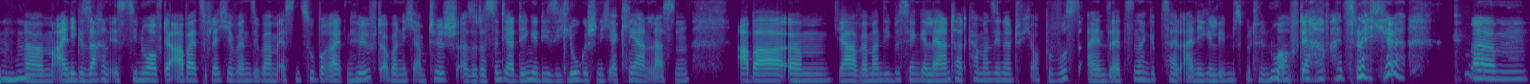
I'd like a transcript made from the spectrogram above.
Mhm. Ähm, einige Sachen isst sie nur auf der Arbeitsfläche, wenn sie beim Essen zubereiten hilft, aber nicht am Tisch. Also das sind ja Dinge, die sich logisch nicht erklären lassen. Aber ähm, ja, wenn man sie ein bisschen gelernt hat, kann man sie natürlich auch bewusst einsetzen. Dann gibt es halt einige Lebensmittel nur auf der Arbeitsfläche. Genau. Ähm,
